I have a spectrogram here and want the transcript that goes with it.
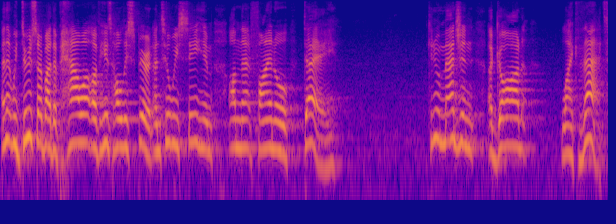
And that we do so by the power of His Holy Spirit until we see Him on that final day can you imagine a God like that?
